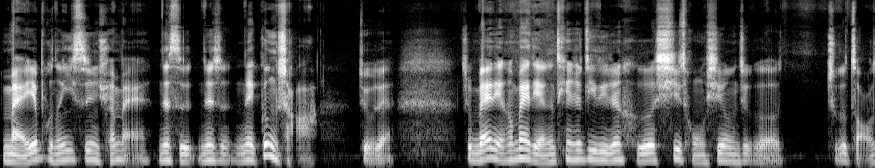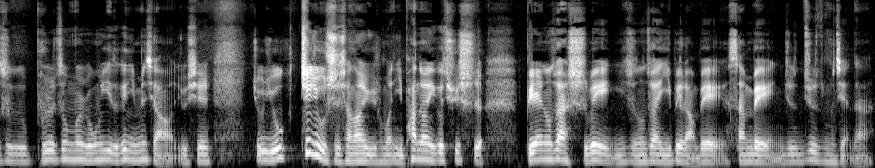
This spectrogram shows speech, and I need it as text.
买也不可能一次性全买，那是那是那更傻，对不对？就买点和卖点跟天时地利人和系统性这个。这个早，这个不是这么容易的。跟你们讲，有些就有，这就是相当于什么？你判断一个趋势，别人能赚十倍，你只能赚一倍、两倍、三倍，你就就这么简单。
